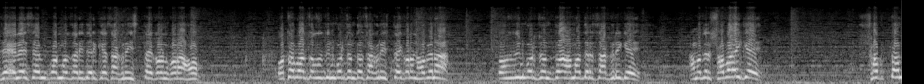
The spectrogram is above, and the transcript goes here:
যে এনএসএম কর্মচারীদেরকে চাকরি স্থায়ীকরণ করা হোক। অথবা যতদিন পর্যন্ত চাকরি স্থায়ীকরণ হবে না, ততদিন পর্যন্ত আমাদের চাকরিকে, আমাদের সবাইকে সপ্তম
